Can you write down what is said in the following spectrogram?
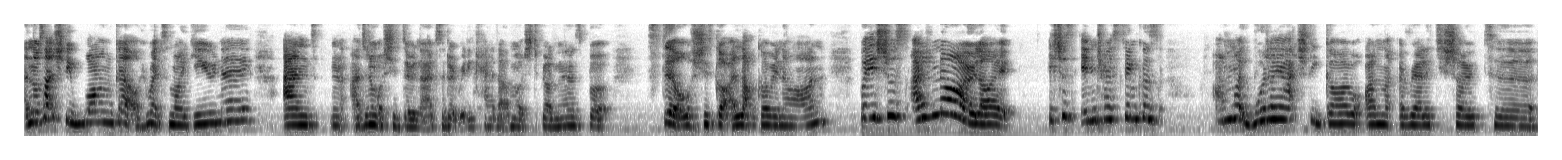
And there was actually one girl who went to my uni, and I don't know what she's doing now because I don't really care that much to be honest, but still, she's got a lot going on. But it's just, I don't know, like it's just interesting because I'm like, would I actually go on like a reality show to?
